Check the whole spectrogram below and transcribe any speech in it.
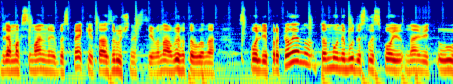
для максимальної безпеки та зручності. Вона виготовлена з поліпропілену, тому не буде слизькою навіть у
